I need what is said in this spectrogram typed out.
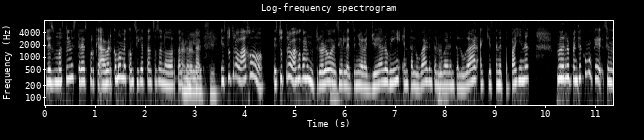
Le sumaste un estrés porque a ver cómo me consigue tal sanador, tal, tal, tal. Es tu trabajo, es tu trabajo como nutriólogo decirle, señora, yo ya lo vi en tal lugar, en tal lugar, en tal lugar, aquí está en esta página, pero de repente como que se,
